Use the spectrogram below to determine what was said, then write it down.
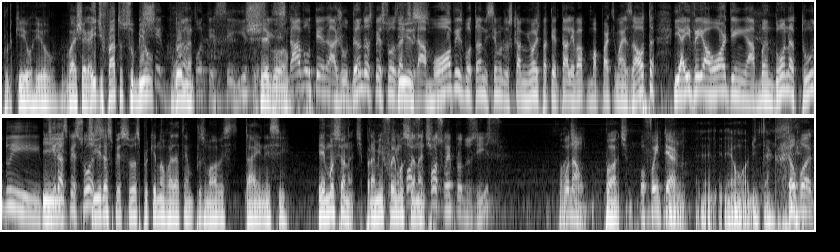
porque o rio vai chegar. E de fato subiu. Chegou dois a acontecer isso. Chegou. Vocês estavam te, ajudando as pessoas a isso. tirar móveis, botando em cima dos caminhões para tentar levar para uma parte mais alta. E aí veio a ordem, abandona tudo e, e tira as pessoas. Tira as pessoas porque não vai dar tempo para os móveis. Tá aí nesse. Emocionante. Para mim foi Eu emocionante. Posso, posso reproduzir isso? Pode. Ou não? Pode. Ou foi interno? É, é um áudio interno. Então pode.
